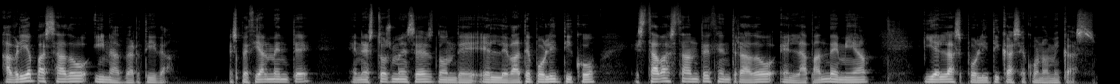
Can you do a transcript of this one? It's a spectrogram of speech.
habría pasado inadvertida, especialmente en estos meses donde el debate político está bastante centrado en la pandemia y en las políticas económicas.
